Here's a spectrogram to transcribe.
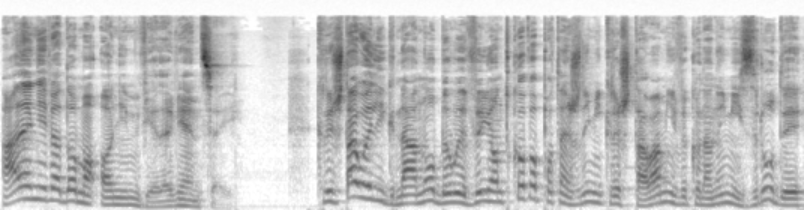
ale nie wiadomo o nim wiele więcej. Kryształy lignanu były wyjątkowo potężnymi kryształami wykonanymi z rudy,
